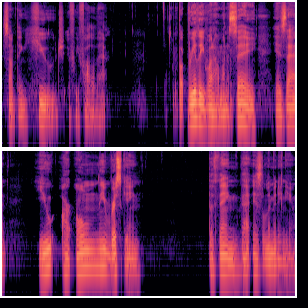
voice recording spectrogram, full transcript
something huge if we follow that. But really, what I want to say is that you are only risking the thing that is limiting you.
